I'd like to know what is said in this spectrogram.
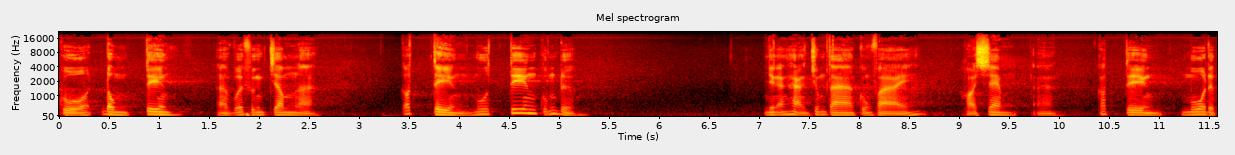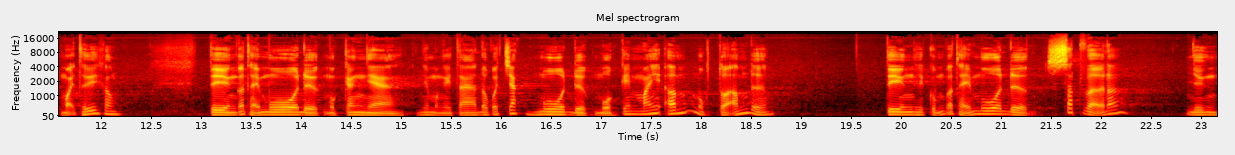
của đồng tiền. À, với phương châm là có tiền mua tiên cũng được. Nhưng ngân hàng chúng ta cũng phải hỏi xem à, có tiền mua được mọi thứ không? Tiền có thể mua được một căn nhà nhưng mà người ta đâu có chắc mua được một cái máy ấm một tổ ấm được. Tiền thì cũng có thể mua được sách vở đó nhưng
